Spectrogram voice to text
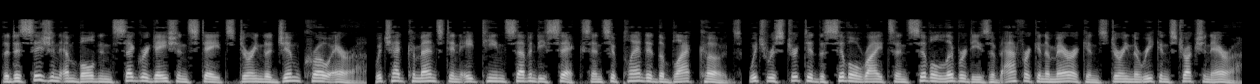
the decision emboldened segregation states during the Jim Crow era, which had commenced in 1876 and supplanted the Black Codes, which restricted the civil rights and civil liberties of African Americans during the Reconstruction era.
